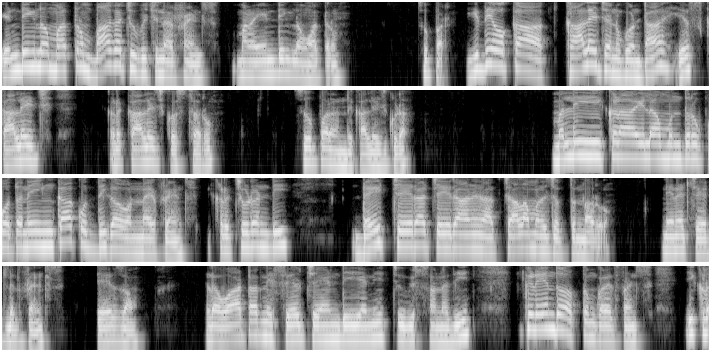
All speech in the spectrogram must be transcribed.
ఎండింగ్లో మాత్రం బాగా చూపించినారు ఫ్రెండ్స్ మన ఎండింగ్లో మాత్రం. సూపర్ ఇది ఒక కాలేజ్ అనుకుంటా. ఎస్ కాలేజ్ ఇక్కడ కాలేజ్కి వస్తారు. సూపర్ ఉంది కాలేజ్ కూడా. మళ్ళీ ఇక్కడ ఇలా ముందుకు పోతేనే ఇంకా కొద్దిగా ఉన్నాయి ఫ్రెండ్స్ ఇక్కడ చూడండి. డైట్ చేయరా చేయరా అని నాకు చాలా మంది చెప్తున్నారు. నేనే చేయట్లేదు ఫ్రెండ్స్. చేద్దాం ఇక్కడ వాటర్ని సేవ్ చేయండి అని చూపిస్తున్నది. ఇక్కడ ఏందో అర్థం కాలేదు ఫ్రెండ్స్. ఇక్కడ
